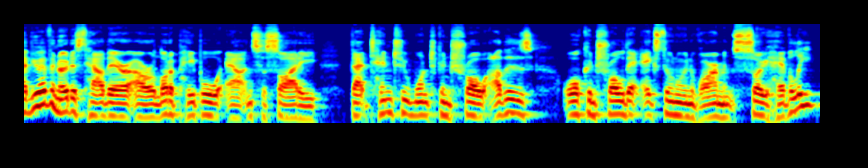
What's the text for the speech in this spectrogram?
Have you ever noticed how there are a lot of people out in society that tend to want to control others or control their external environment so heavily?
